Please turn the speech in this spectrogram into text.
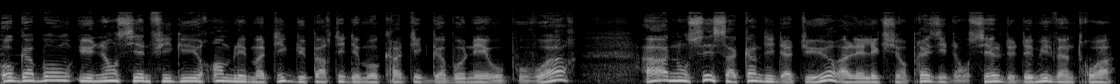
Au Gabon, une ancienne figure emblématique du Parti démocratique gabonais au pouvoir a annoncé sa candidature à l'élection présidentielle de 2023.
